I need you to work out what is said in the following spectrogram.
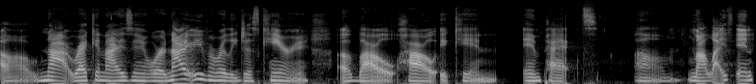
uh, not recognizing or not even really just caring about how it can impact um, my life. And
